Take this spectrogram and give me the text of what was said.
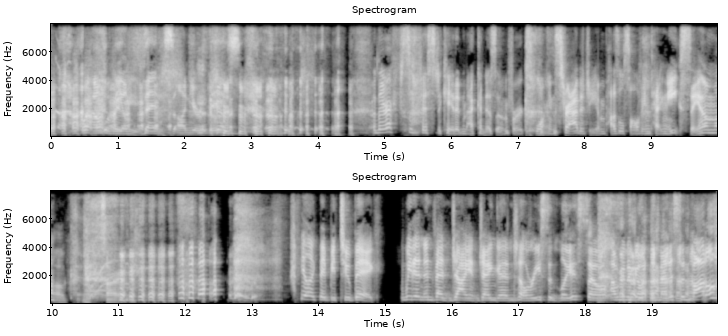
What else would they the be? offense on your face. They're a sophisticated mechanism for exploring strategy and puzzle solving techniques, Sam. Okay, sorry. I feel like they'd be too big. We didn't invent giant Jenga until recently, so I'm going to go with the medicine bottle.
